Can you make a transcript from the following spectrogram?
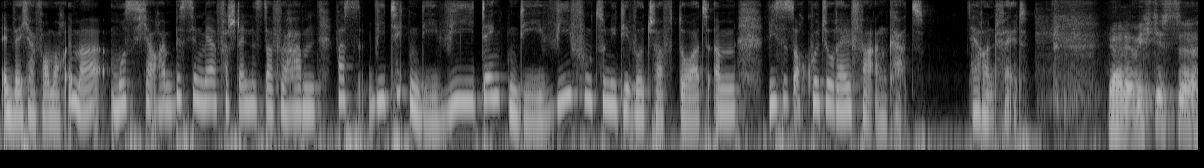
in welcher Form auch immer, muss ich ja auch ein bisschen mehr Verständnis dafür haben, was, wie ticken die, wie denken die, wie funktioniert die Wirtschaft dort, ähm, wie ist es auch kulturell verankert. Herr Rönnfeld. Ja, der wichtigste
